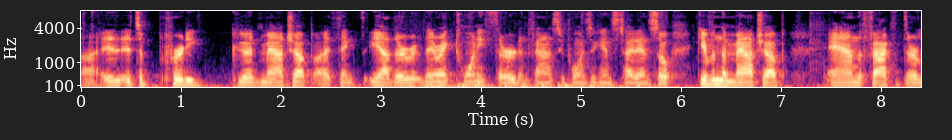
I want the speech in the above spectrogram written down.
Uh, it, it's a pretty good matchup. I think, yeah, they're they rank 23rd in fantasy points against tight ends. So given the matchup and the fact that they're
